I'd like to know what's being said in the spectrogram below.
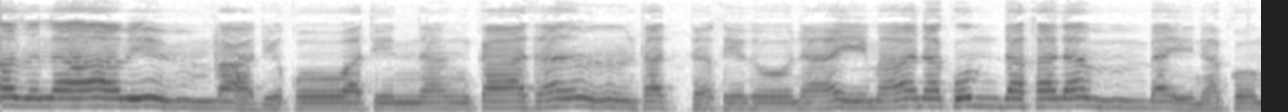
gazlahaa min bacdi quwatin ankaasan tattakiduuna aymaanakum dakalan baynakum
